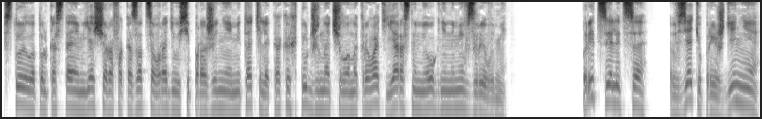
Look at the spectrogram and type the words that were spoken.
Стоило только стаям ящеров оказаться в радиусе поражения метателя, как их тут же начало накрывать яростными огненными взрывами. Прицелиться, взять упреждение,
